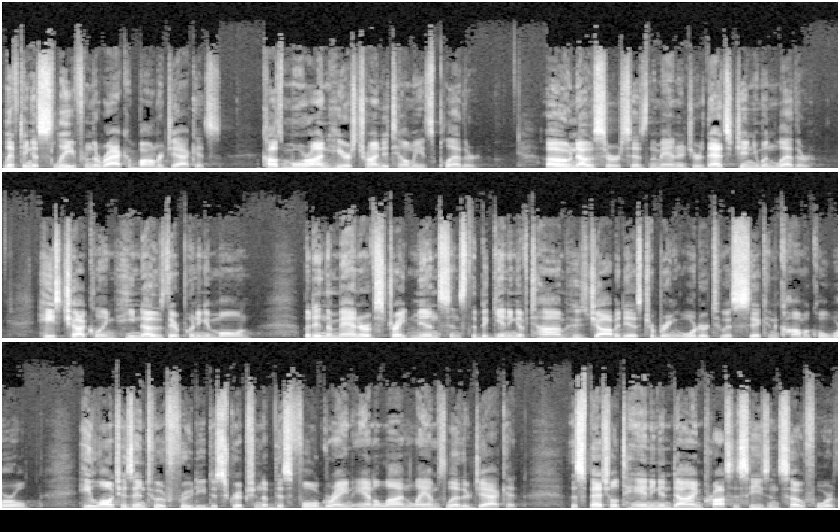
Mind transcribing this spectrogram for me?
lifting a sleeve from the rack of bomber jackets. Cause moron here is trying to tell me it's pleather. Oh, no, sir, says the manager. That's genuine leather. He's chuckling. He knows they're putting him on. But in the manner of straight men since the beginning of time, whose job it is to bring order to a sick and comical world, he launches into a fruity description of this full grain aniline lamb's leather jacket, the special tanning and dyeing processes, and so forth,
